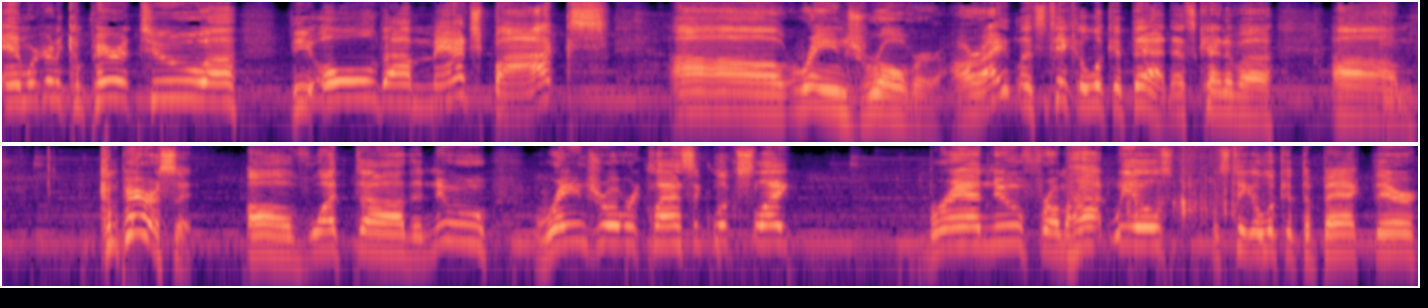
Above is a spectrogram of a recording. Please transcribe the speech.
and we're gonna compare it to uh, the old uh, Matchbox Range Rover. All right, let's take a look at that. That's kind of a um, comparison of what the new Range Rover Classic looks like brand new from Hot Wheels. Let's take a look at the back there.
